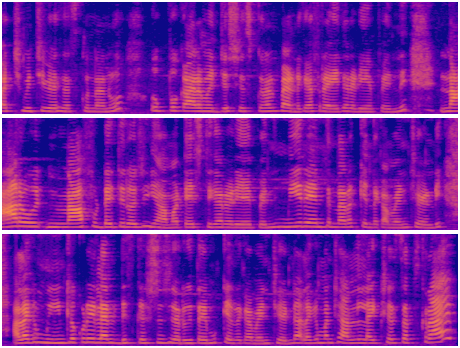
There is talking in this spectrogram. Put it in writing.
పచ్చిమిర్చి వేసేసుకున్నాను. ఉప్పు కారం అడ్జస్ట్ చేసుకున్నాను. బెండకాయ ఫ్రై అయితే రెడీ అయిపోయింది. నా రోజు నా ఫుడ్ అయితే ఈరోజు యామ టేస్టీగా రెడీ అయిపోయింది. మీరేం తిన్నారో కింద కమెంట్ చేయండి. అలాగే మీ ఇంట్లో కూడా ఇలాంటి డిస్కషన్స్ జరుగుతాయేమో కింద కమెంట్ చేయండి. అలాగే మన ఛానల్ లైక్ చేసి సబ్స్క్రైబ్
